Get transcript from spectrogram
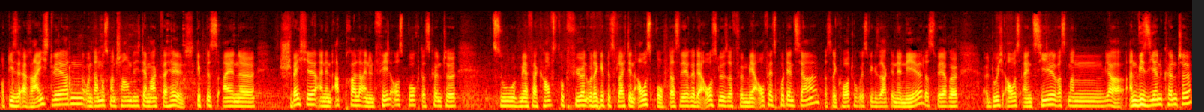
ob diese erreicht werden. Und dann muss man schauen, wie sich der Markt verhält. Gibt es eine Schwäche, einen Abpraller, einen Fehlausbruch? Das könnte zu mehr Verkaufsdruck führen oder gibt es vielleicht den Ausbruch? Das wäre der Auslöser für mehr Aufwärtspotenzial. Das Rekordhoch ist wie gesagt in der Nähe. Das wäre äh, durchaus ein Ziel, was man ja, anvisieren könnte.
